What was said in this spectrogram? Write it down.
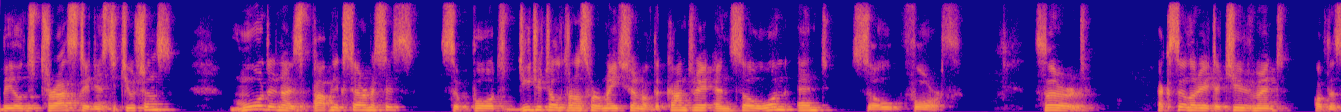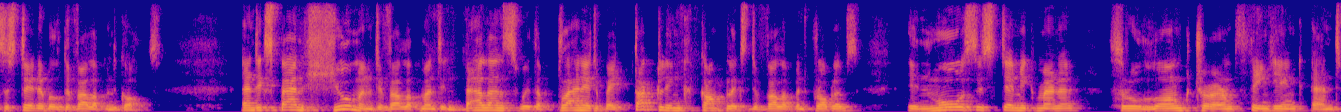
build trust in institutions, modernize public services, support digital transformation of the country, and so on and so forth. Third, accelerate achievement of the Sustainable Development Goals and expand human development in balance with the planet by tackling complex development problems in more systemic manner through long-term thinking and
